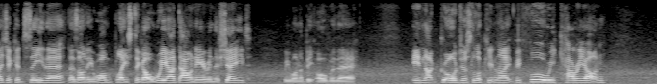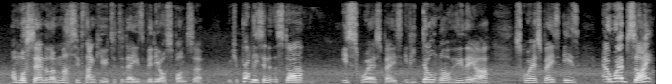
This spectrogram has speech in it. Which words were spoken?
as you can see there, there's only one place to go. We are down here in the shade. We want to be over there in that gorgeous looking light. Before we carry on, I must say another massive thank you to today's video sponsor, which you've probably seen at the start, is Squarespace. If you don't know who they are, Squarespace is a website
